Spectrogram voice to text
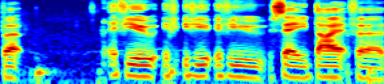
But if you if, if you if you say diet for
